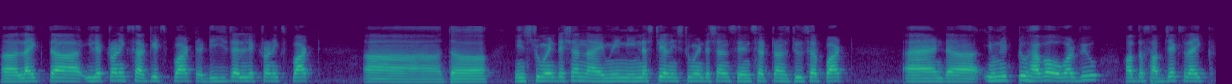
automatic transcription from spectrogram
uh, like the electronic circuits part, digital electronics part, the instrumentation, I mean industrial instrumentation, sensor transducer part, and you need to have an overview of the subjects like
